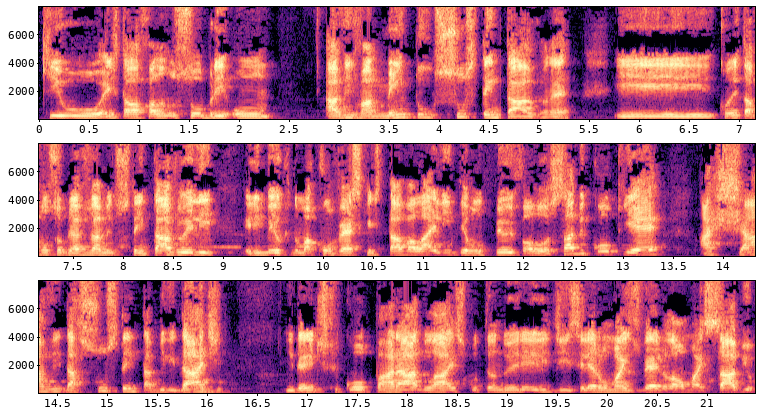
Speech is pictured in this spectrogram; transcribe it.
que o, a gente estava falando sobre um avivamento sustentável, né? E quando ele estava falando sobre avivamento sustentável, ele, ele meio que numa conversa que a gente estava lá, ele interrompeu e falou: Sabe qual que é a chave da sustentabilidade? E daí a gente ficou parado lá escutando ele. Ele disse: Ele era o mais velho lá, o mais sábio.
